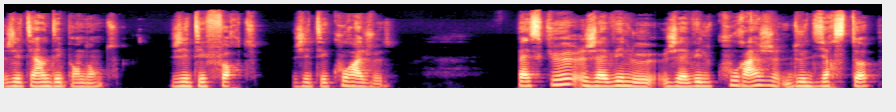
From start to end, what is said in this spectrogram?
j'étais indépendante, j'étais forte, j'étais courageuse. Parce que j'avais le, j'avais le courage de dire stop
